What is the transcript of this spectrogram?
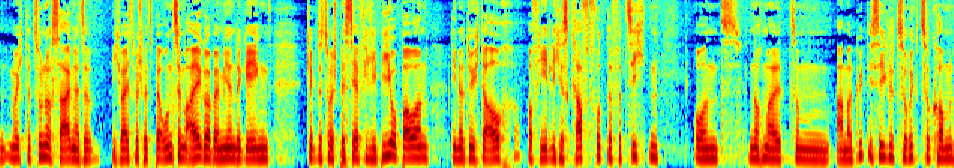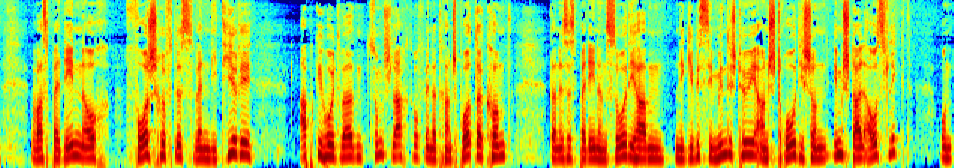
möchte dazu noch sagen, also ich weiß zum Beispiel jetzt bei uns im Allgäu, bei mir in der Gegend, gibt es zum Beispiel sehr viele Biobauern, die natürlich da auch auf jegliches Kraftfutter verzichten. Und nochmal zum Amagüti-Siegel zurückzukommen, was bei denen auch Vorschrift ist, wenn die Tiere abgeholt werden zum Schlachthof, wenn der Transporter kommt, dann ist es bei denen so, die haben eine gewisse Mindesthöhe an Stroh, die schon im Stall ausliegt und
